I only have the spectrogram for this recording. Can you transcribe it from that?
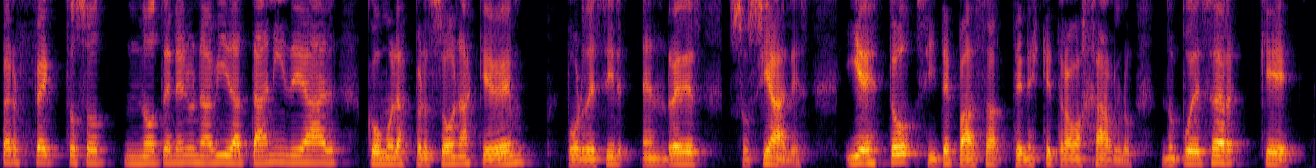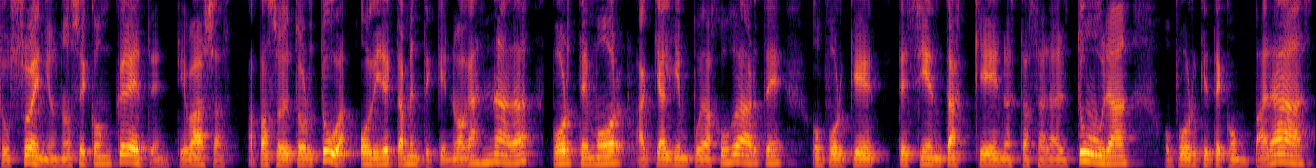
perfectos o no tener una vida tan ideal como las personas que ven, por decir, en redes sociales. Y esto, si te pasa, tenés que trabajarlo. No puede ser que tus sueños no se concreten, que vayas a paso de tortuga o directamente que no hagas nada por temor a que alguien pueda juzgarte o porque te sientas que no estás a la altura o porque te comparás.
